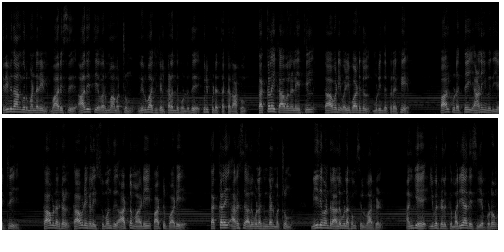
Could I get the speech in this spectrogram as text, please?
திருவிதாங்கூர் மன்னரின் வாரிசு ஆதித்ய வர்மா மற்றும் நிர்வாகிகள் கலந்து கொண்டது குறிப்பிடத்தக்கதாகும். தக்கலை காவல் நிலையத்தில் காவடி வழிபாடுகள் முடிந்த பிறகு பால் குடத்தை யானை மீது ஏற்றி காவலர்கள் காவடிகளை சுமந்து ஆட்டமாடி பாட்டு பாடி தக்கலை அரசு அலுவலகங்கள் மற்றும் நீதிமன்ற அலுவலகம் செல்வார்கள். அங்கே இவர்களுக்கு மரியாதை செய்யப்படும்.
